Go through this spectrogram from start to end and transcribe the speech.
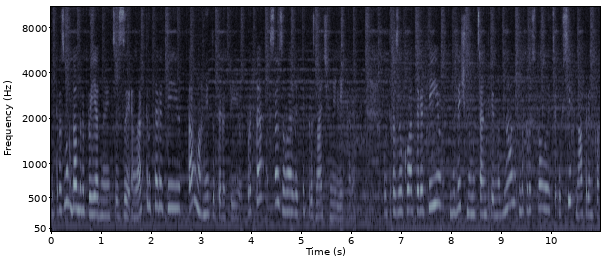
Ультразвук добре поєднується з електротерапією та магнітотерапією, проте все залежить від призначення лікаря. Ультразвукова терапія в медичному центрі Меднан використовується у всіх напрямках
